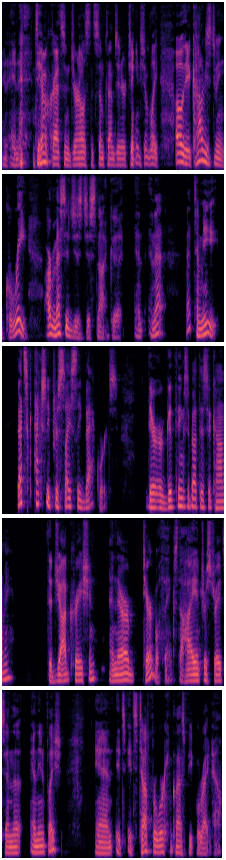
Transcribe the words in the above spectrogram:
and, and Democrats and journalists, and sometimes interchangeably, oh, the economy is doing great. Our message is just not good. And, and that, that to me that's actually precisely backwards. There are good things about this economy, the job creation, and there are terrible things, the high interest rates and the and the inflation. And it's it's tough for working class people right now.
